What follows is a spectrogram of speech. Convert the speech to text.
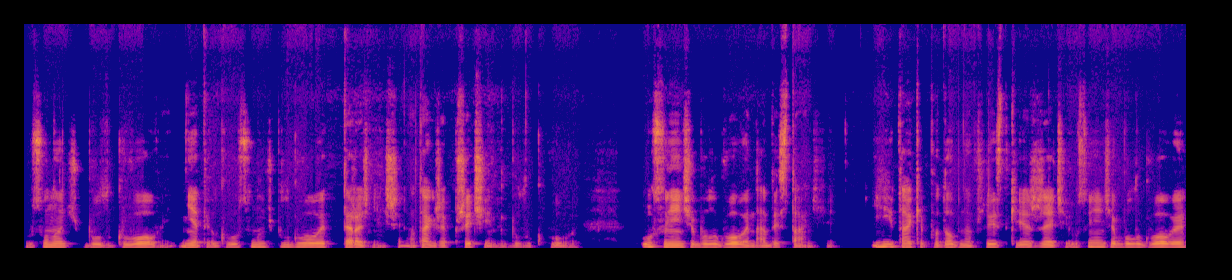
usunąć ból głowy. Nie tylko usunąć ból głowy teraźniejszy, a także przyczyny bólu głowy. Usunięcie bólu głowy na dystansie. I takie podobne wszystkie rzeczy. Usunięcie bólu głowy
